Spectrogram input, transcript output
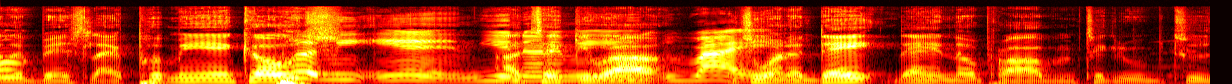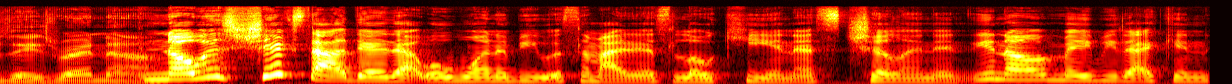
on the bench like, put me in, coach. Put me in. You I'll know take what I mean? you out. Right. You want a date? That ain't no problem. Take you to Tuesdays right now. no, it's chicks out there that will want to be with somebody that's low key and that's chilling, and you know maybe that can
